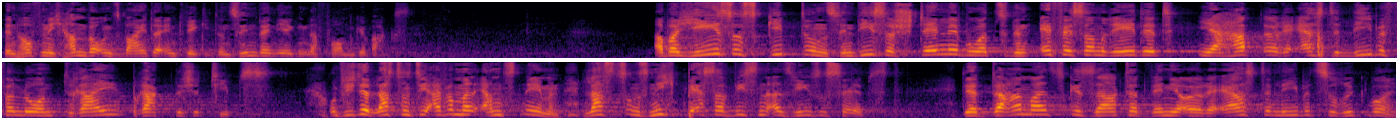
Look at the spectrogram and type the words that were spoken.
Denn hoffentlich haben wir uns weiterentwickelt und sind wir in irgendeiner Form gewachsen. Aber Jesus gibt uns in dieser Stelle, wo er zu den Ephesern redet, ihr habt eure erste Liebe verloren, drei praktische Tipps. Und wieder, lasst uns die einfach mal ernst nehmen. Lasst uns nicht besser wissen als Jesus selbst, der damals gesagt hat, wenn ihr eure erste Liebe zurück wollt,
